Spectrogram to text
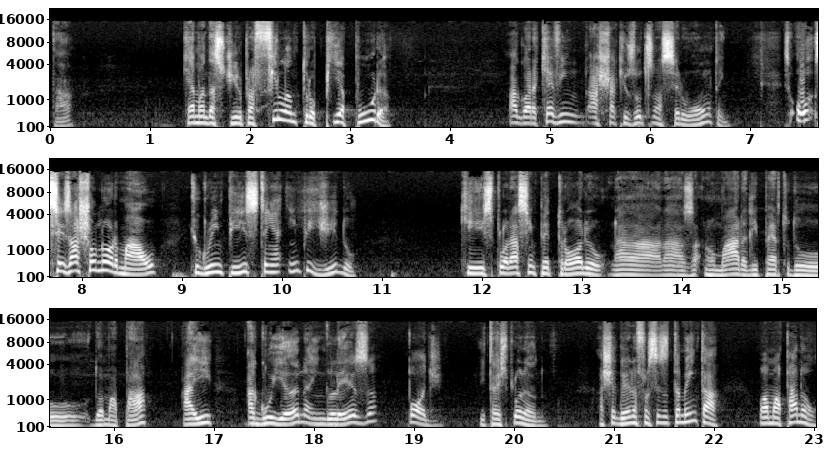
tá? Quer mandar seu dinheiro para filantropia pura? Agora, quer vir achar que os outros nasceram ontem? Ou vocês acham normal que o Greenpeace tenha impedido que explorassem petróleo na, no mar ali perto do, do Amapá? Aí a Guiana inglesa pode e está explorando. A Guiana francesa também tá. O Amapá não.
